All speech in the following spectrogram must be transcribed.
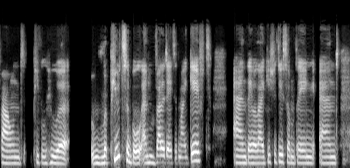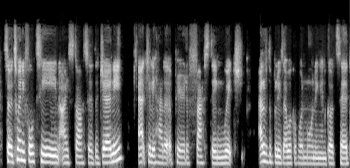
found people who were reputable and who validated my gift and they were like you should do something. And so 2014 i started the journey. I actually had a, a period of fasting which out of the blues i woke up one morning and god said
